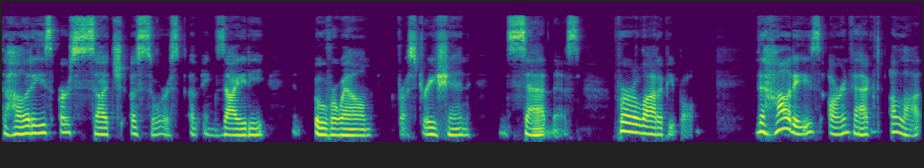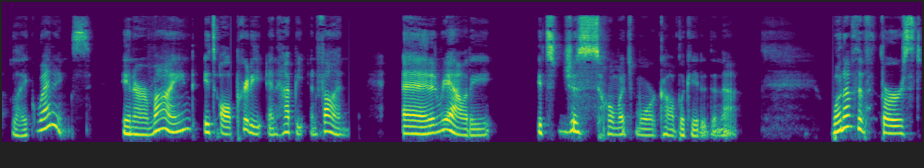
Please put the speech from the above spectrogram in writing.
the holidays are such a source of anxiety and overwhelm, frustration, and sadness for a lot of people. The holidays are, in fact, a lot like weddings. In our mind, it's all pretty and happy and fun. And in reality, it's just so much more complicated than that. One of the first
